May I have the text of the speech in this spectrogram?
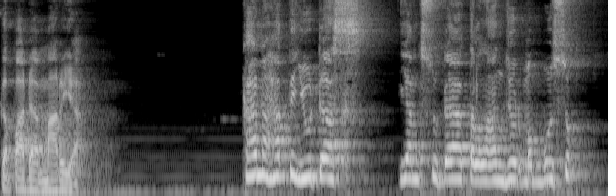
kepada Maria. Karena hati Yudas yang sudah terlanjur membusuk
